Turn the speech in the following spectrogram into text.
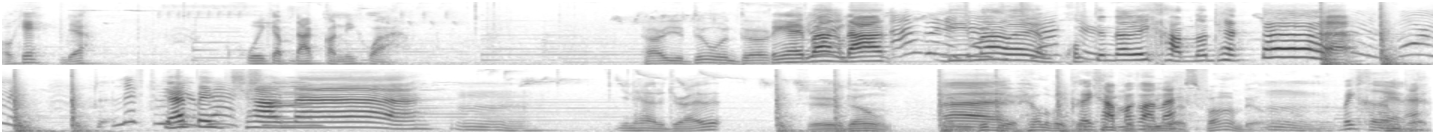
โอเค เดี๋ยว คุยกับดักก่อนดีกว่า How you doing, Doug? เป็นไงบ้างดัก I'm gonna ดี drive มากเลย the tractor. ผมจะได้ขับรถแท็กเตอร์ I'm the foreman. Lift with ฉัน your เป็น back, ชาว Sean. นาอืม You know how to drive it? Sure don't. Uh, It'll give you a hell of a เคยขับ critique มา of ก่อนไหม the U.S. Farm Bill. อืมไม่เคย I'm นะ good.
